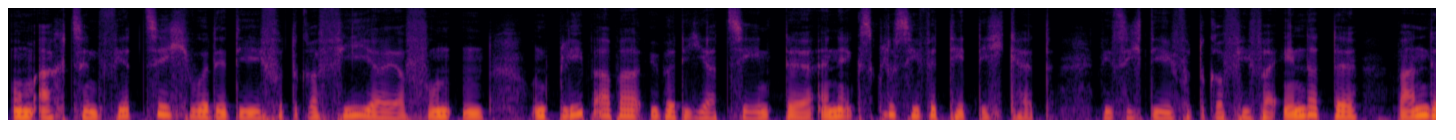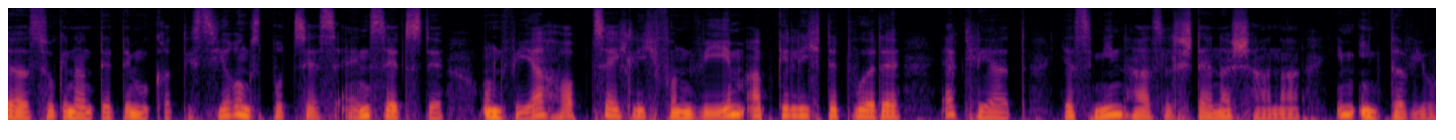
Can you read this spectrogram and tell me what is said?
Um 1840 wurde die Fotografie ja erfunden und blieb aber über die Jahrzehnte eine exklusive Tätigkeit. Wie sich die Fotografie veränderte, wann der sogenannte Demokratisierungsprozess einsetzte und wer hauptsächlich von wem abgelichtet wurde, erklärt Jasmin Haselsteiner-Schana im Interview.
